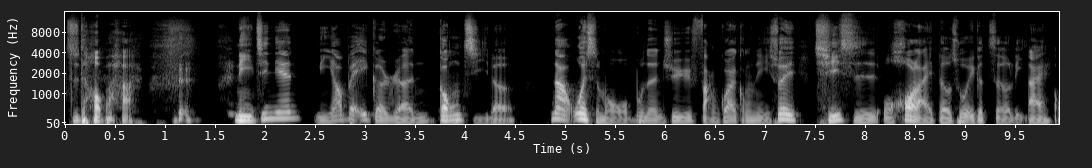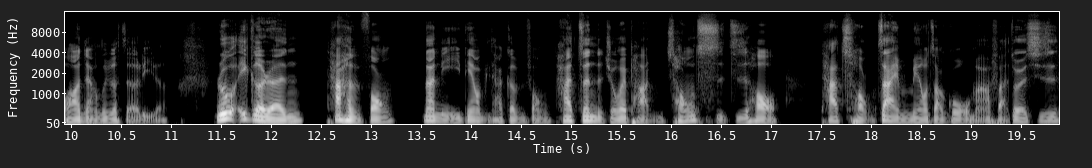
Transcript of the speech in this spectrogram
知道吧？你今天你要被一个人攻击了，那为什么我不能去反过来攻击你？所以其实我后来得出一个哲理，来，我要讲这个哲理了。如果一个人他很疯，那你一定要比他更疯，他真的就会怕你。从此之后，他从再也没有找过我麻烦。对，其实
